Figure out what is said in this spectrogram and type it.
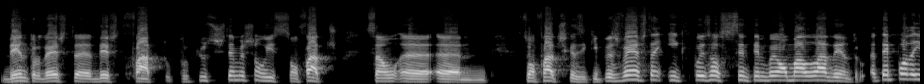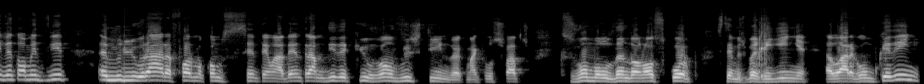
dentro desta, deste fato, porque os sistemas são isso, são fatos, são, uh, ah, um, são fatos que as equipas vestem e que depois ou se sentem bem ou mal lá dentro. Até podem eventualmente vir a melhorar a forma como se sentem lá dentro à medida que o vão vestindo. É como aqueles fatos que se vão moldando ao nosso corpo. Se temos barriguinha, alargam um bocadinho.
